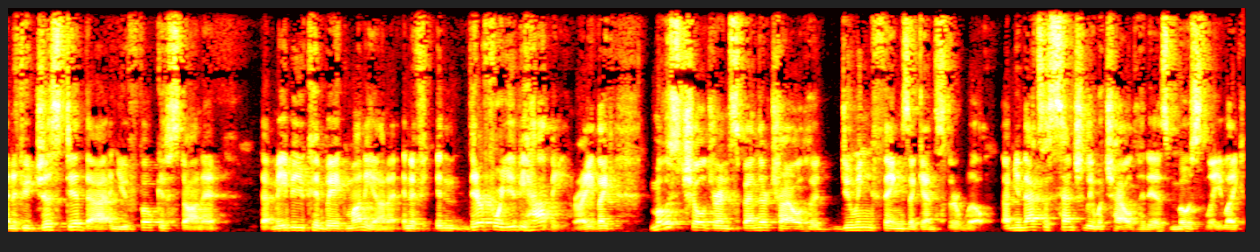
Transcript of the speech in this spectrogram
And if you just did that and you focused on it, that maybe you could make money on it. And if, and therefore you'd be happy, right? Like most children spend their childhood doing things against their will. I mean, that's essentially what childhood is mostly. Like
